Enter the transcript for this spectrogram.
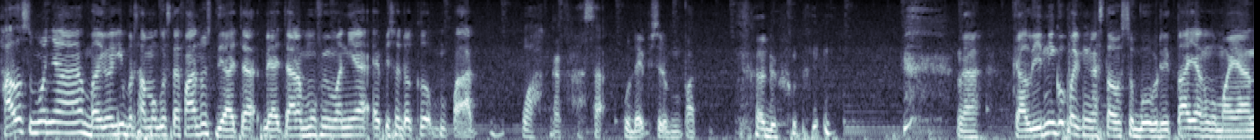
Halo semuanya, balik lagi bersama gue Stefanus di acara, di acara Movie Mania episode keempat. Wah, nggak kerasa, udah episode 4 Aduh. nah, kali ini gue pengen ngasih tahu sebuah berita yang lumayan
